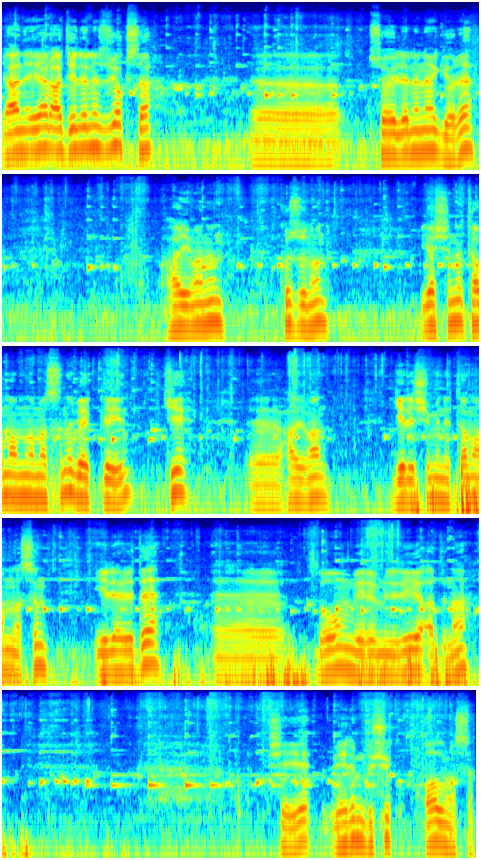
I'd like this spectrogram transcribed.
Yani eğer aceleniz yoksa e, söylenene göre hayvanın, kuzunun yaşını tamamlamasını bekleyin ki e, hayvan gelişimini tamamlasın. İleride e, doğum verimliliği adına şeyi verim düşük olmasın.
